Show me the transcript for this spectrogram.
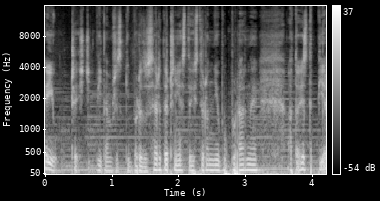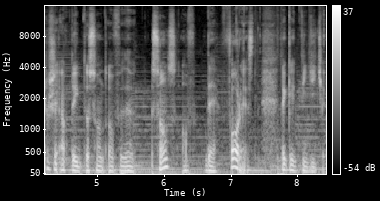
Hej, cześć, witam wszystkich bardzo serdecznie, z tej strony niepopularny, a to jest pierwszy update do Sons of the, Sons of the Forest. Tak jak widzicie,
